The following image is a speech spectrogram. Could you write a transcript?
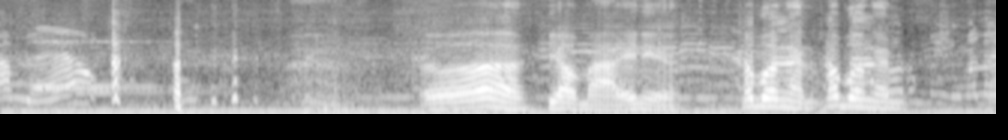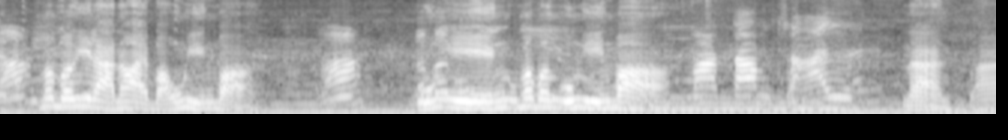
ทำแล้ว เออเที่ยวหมากไอ้นี่มาเบิ่งกันมาเบิ่งกันฮะมาเบิ่งอีหลาหน่อยบอกอุ้งอิงบ่ฮะอุ้งอิงมาเบิ่งอุ้งอิงบ่มาตามสายนั่นป้า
